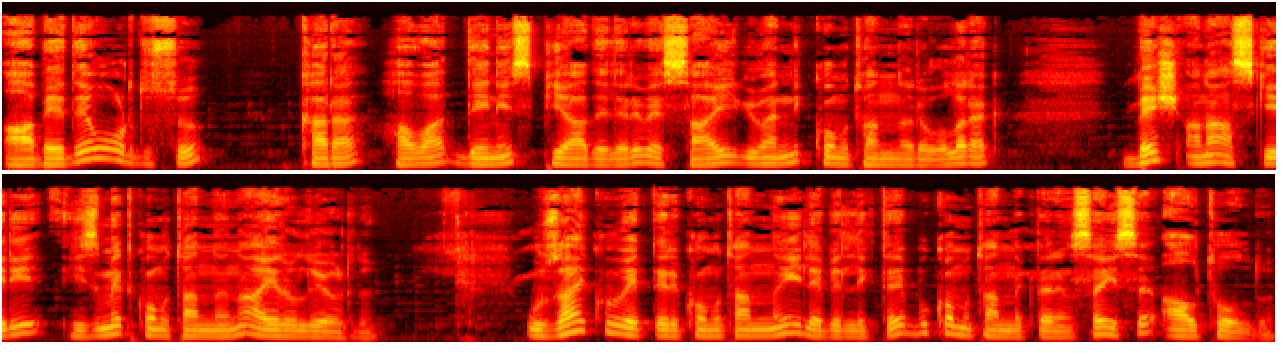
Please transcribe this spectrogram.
ABD ordusu kara, hava, deniz piyadeleri ve sahil güvenlik komutanları olarak 5 ana askeri hizmet komutanlığına ayrılıyordu. Uzay Kuvvetleri Komutanlığı ile birlikte bu komutanlıkların sayısı 6 oldu.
